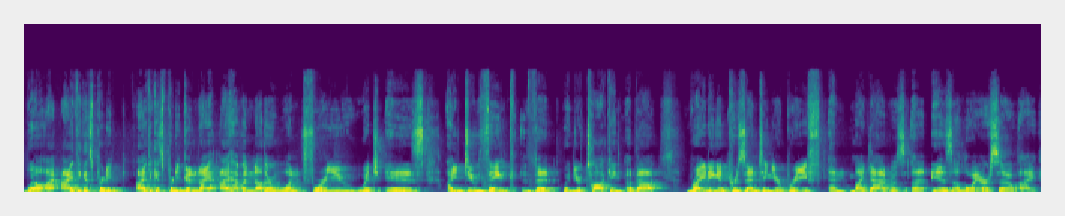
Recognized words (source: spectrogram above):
well, I, I, think it's pretty. I think it's pretty good, and I, I, have another one for you, which is I do think that when you're talking about writing and presenting your brief, and my dad was uh, is a lawyer, so I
